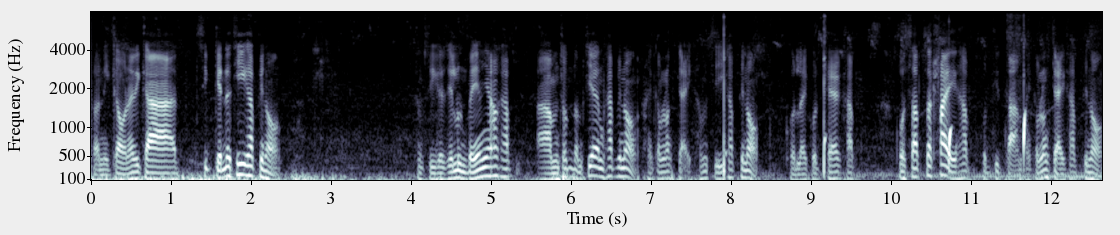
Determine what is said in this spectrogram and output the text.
ตอนนี้เก้านาฬิกาสิบเจ็ดนาทีครับพี่น้องคำสีก็จะลุ้นไปยาวๆครับตามชมตามเชียนครับพี่น้องให้กำลังใจคำสีครับพี่น้อง กดไลค์กดแชร์ครับ กดซับสไครต์ครับ กดติดตามให้กำลังใจครับพี่น้อง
